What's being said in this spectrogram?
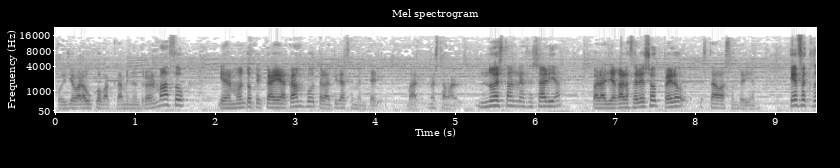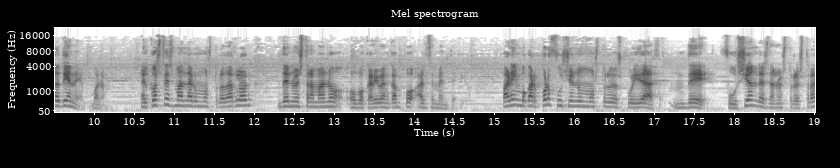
Podéis llevar a Ukobak también dentro del mazo y en el momento que cae a campo te la tira a cementerio. Vale, no está mal. No es tan necesaria para llegar a hacer eso, pero está bastante bien. ¿Qué efecto tiene? Bueno, el coste es mandar un monstruo Darlord de nuestra mano o boca arriba en campo al cementerio. Para invocar por fusión un monstruo de oscuridad de fusión desde nuestro extra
